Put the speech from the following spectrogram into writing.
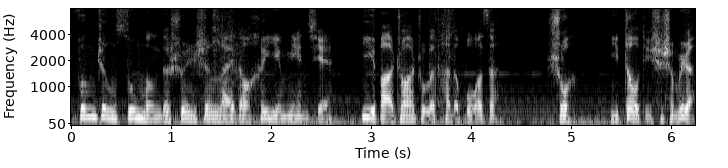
风正苏猛地顺身来到黑影面前，一把抓住了他的脖子，说：“你到底是什么人？”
